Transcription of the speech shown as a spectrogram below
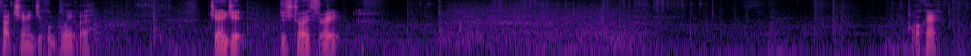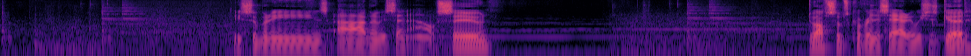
In fact, change it completely. Change it. Destroy three. Okay. These submarines are going to be sent out soon. Do have subs covering this area, which is good.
